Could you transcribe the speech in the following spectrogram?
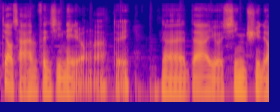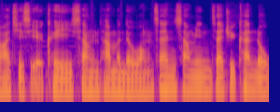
调查和分析内容啊，对，那大家有兴趣的话，其实也可以上他们的网站上面再去看喽。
